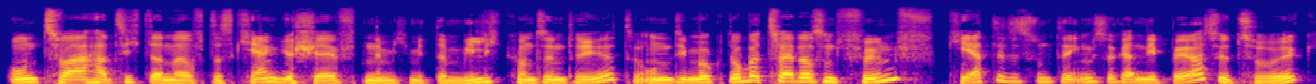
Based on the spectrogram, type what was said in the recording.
Und zwar hat sich dann auf das Kerngeschäft, nämlich mit der Milch, konzentriert. Und im Oktober 2005 kehrte das Unternehmen sogar an die Börse zurück.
